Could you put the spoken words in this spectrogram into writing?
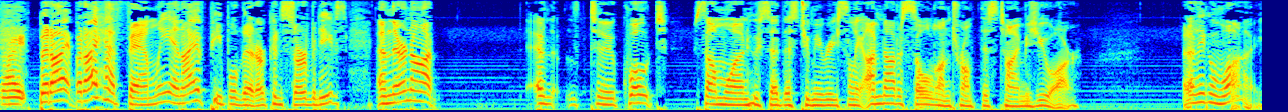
Right. But I, but I have family and I have people that are conservatives and they're not, and to quote someone who said this to me recently, I'm not as sold on Trump this time as you are. And I'm thinking, why?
